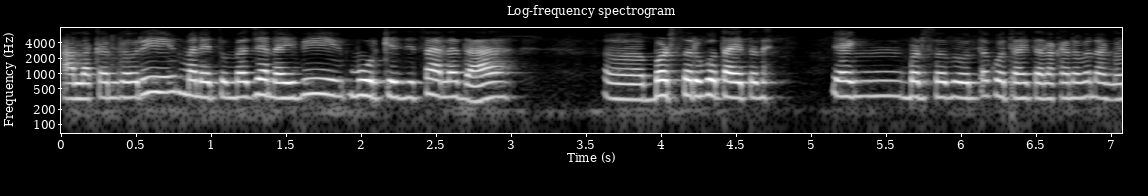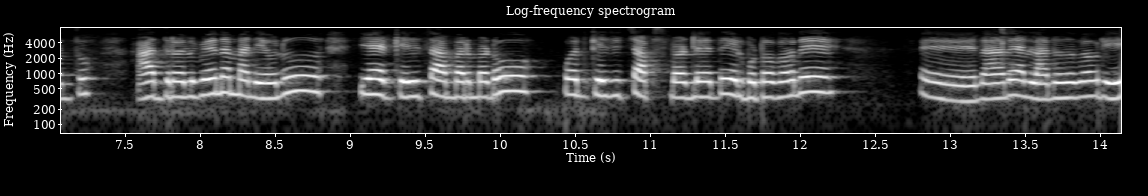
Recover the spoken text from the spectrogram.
ಅಲ್ಲ ಕಣ್ಗೌರಿ, ಮನೆ ತುಂಬ ಜನ ಇವಿ, ಮೂರು ಕೆ ಜಿ ಸಾಲದ ಬಡ್ಸೋರು ಗೊತ್ತಾಯ್ತದೆ. ಹೆಂಗ್ ಬಡ್ಸೋದು ಅಂತ ಗೊತ್ತಾಯ್ತಲ್ಲ ಕಣವ ನಂಗಂತೂ. ಅದ್ರಲ್ಲೂ ನಮ್ಮ ಮನೆಯವನು ಎರಡು ಕೆ ಜಿ ಸಾಂಬಾರು ಮಾಡು, ಒಂದು ಕೆ ಜಿ ಚಾಪ್ಸ್ ಮಾಡಲಿ ಅಂತ ಹೇಳ್ಬಿಟ್ಟು ಹೋಗವನೆ. ಏ, ನಾನು ಎಲ್ಲಾನು ಅವ್ರಿ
